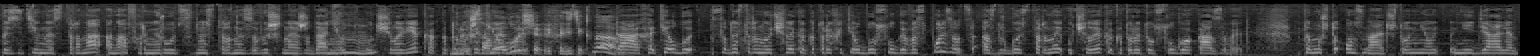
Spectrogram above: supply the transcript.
позитивная сторона, она формирует, с одной стороны, завышенное ожидание mm-hmm. у, у человека, который ну, хотел самое бы... лучшее, приходите к нам. Да, хотел бы, с одной стороны, у человека, который хотел бы услугой воспользоваться, а с другой стороны, у человека, который эту услугу оказывает. Потому что он знает, что он не, не идеален.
